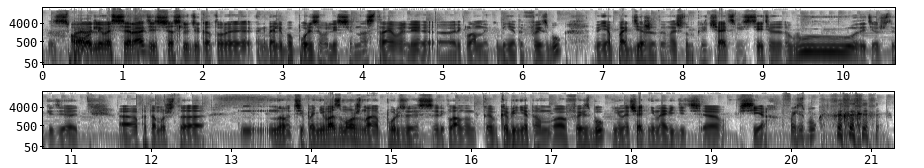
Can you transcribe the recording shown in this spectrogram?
Справедливости ради, сейчас люди, которые когда-либо пользовались или настраивали э, рекламные кабинеты в Facebook, меня поддержат и начнут кричать, свистеть, вот это вот эти вот штуки делать. Э, потому что ну, типа, невозможно, пользуясь рекламным ка- кабинетом э, Facebook, не начать ненавидеть э, всех. Facebook.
